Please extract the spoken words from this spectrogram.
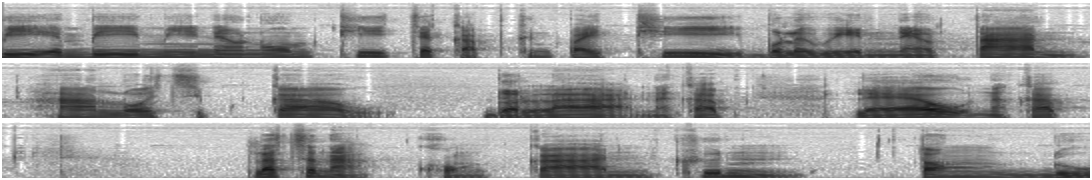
BMB มีแนวโน้มที่จะกลับขึ้นไปที่บริเวณแนวต้าน 519 ดอลลาร์นะครับ แล้วนะครับ ลักษณะของการขึ้นต้องดู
